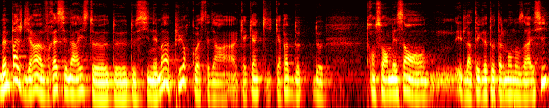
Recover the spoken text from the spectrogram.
même pas, je dirais, un vrai scénariste de, de cinéma pur, quoi. C'est-à-dire un- quelqu'un qui est capable de, de transformer ça en, et de l'intégrer totalement dans un récit.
